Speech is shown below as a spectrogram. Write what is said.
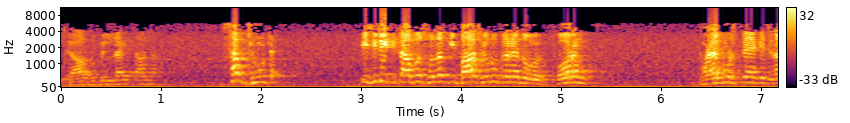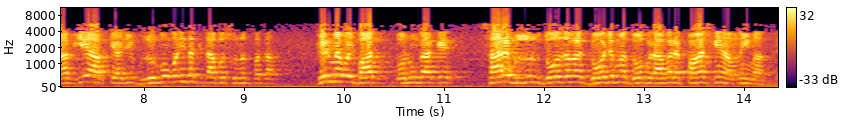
لہٰذ بلّہ تعالیٰ۔ سب جھوٹ ہے۔ اس لیے کتاب و سنت کی بات شروع کریں تو فوراً بھڑک اٹھتے ہیں کہ جناب یہ آپ کیا جی بزرگوں کو نہیں تھا کتاب و سنت پتا۔ پھر میں وہی بات بولوں گا کہ سارے بزرگ دو جمع دو جمع دو برابر ہے، پانچ کے ہم نہیں مانتے۔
